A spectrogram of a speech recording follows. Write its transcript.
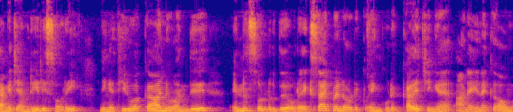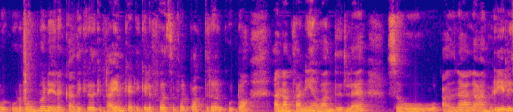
தங்கச்சி ஐம் ரியலி சாரி நீங்கள் திருவாக்கான்னு வந்து என்ன சொல்கிறது ஒரு எக்ஸைட்மெண்ட்டோட எங்க கூட கதைச்சிங்க. ஆனால் எனக்கு அவங்க கூட ரொம்ப நேரம் கதைக்கிறதுக்கு டைம் கிடைக்கல. ஃபர்ஸ்ட் ஆஃப் ஆல் பக்தர்கள் கூட்டம். நான் தனியாக வந்ததில்ல. ஸோ அதனால எம் ரியலி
